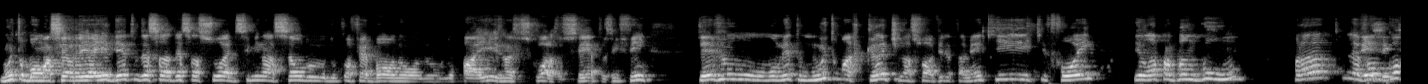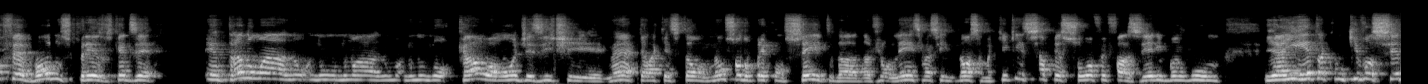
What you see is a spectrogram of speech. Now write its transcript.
Muito bom, Marcelo. E aí, dentro dessa, dessa sua disseminação do, do Cofebol no, no, no, país, nas escolas, nos centros, enfim, teve um momento muito marcante na sua vida também, que, que foi ir lá para Bangu 1 para levar o Cofebol nos presos. Quer dizer, entrar numa, numa, numa, num local onde existe né, aquela questão não só do preconceito, da, da violência, mas assim, nossa, mas o que, que essa pessoa foi fazer em Bangu 1? E aí entra com o que você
